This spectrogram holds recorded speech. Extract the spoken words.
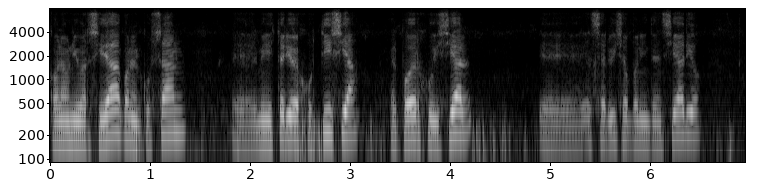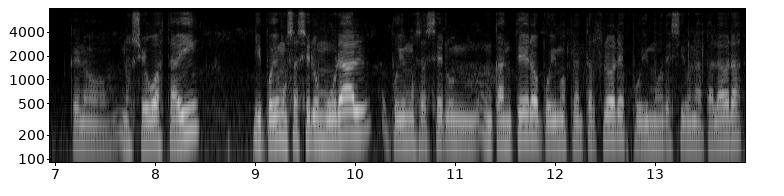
la universidad, con el CUSAN, eh, el Ministerio de Justicia, el Poder Judicial, eh, el Servicio Penitenciario, que nos llevó hasta ahí. Y pudimos hacer un mural, pudimos hacer un, cantero, pudimos plantar flores, pudimos decir una palabra,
